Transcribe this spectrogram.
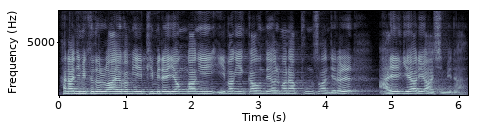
하나님이 그들로 하여금 이 비밀의 영광이 이방인 가운데 얼마나 풍성한지를 알게 하려 하심이라.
